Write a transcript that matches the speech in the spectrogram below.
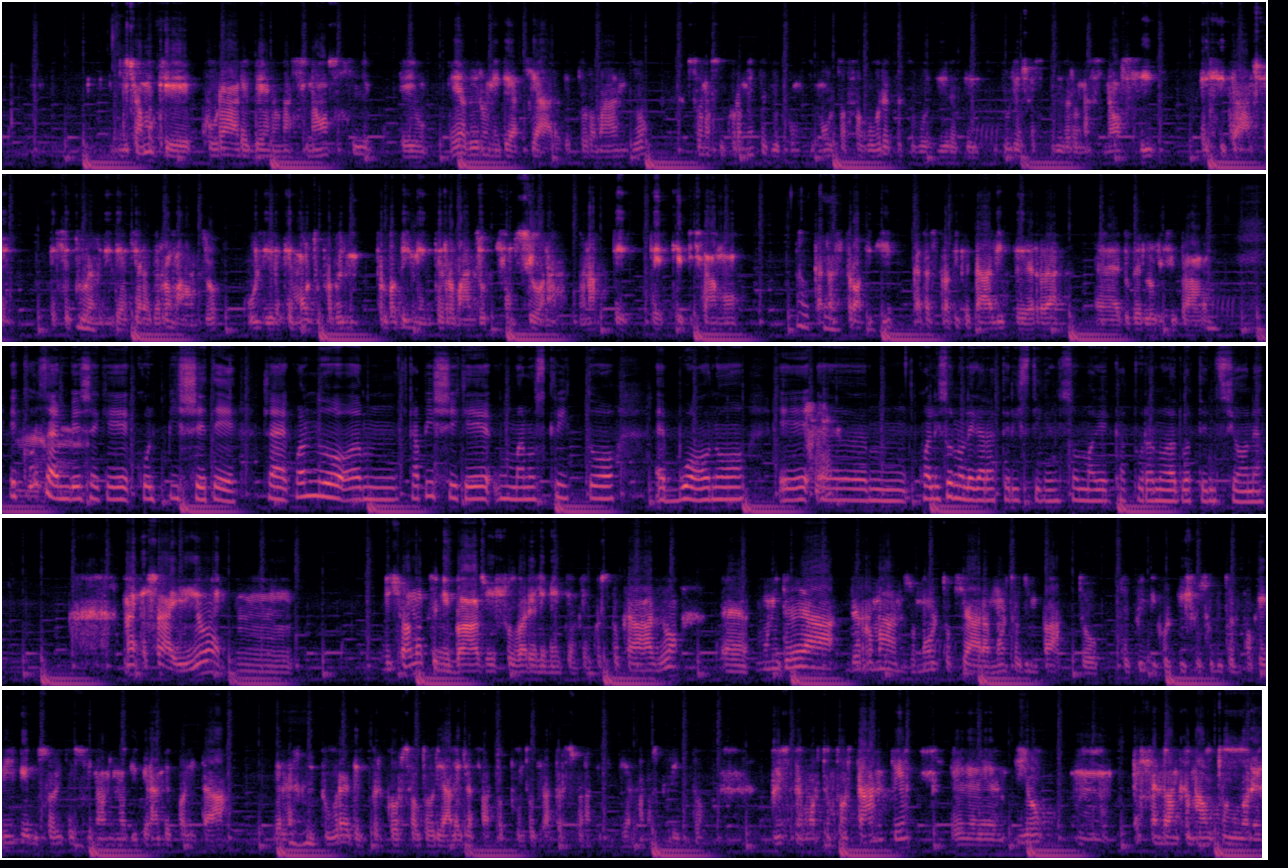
diciamo che curare bene una sinossi e, e avere un'idea chiara del tuo romanzo sono sicuramente due punti molto a favore perché vuol dire che tu riesci a scrivere una sinossi efficace. E se tu hai un'idea chiara del romanzo vuol dire che molto probabil- probabilmente il romanzo funziona, non ha pette che diciamo Ok. catastrofiche, catastrofiche tali per eh, doverlo rifiutare. E cosa invece che colpisce te? Cioè, quando ehm, capisci che un manoscritto è buono e ehm, quali sono le caratteristiche, insomma, che catturano la tua attenzione? Ma sai, io mh, diciamo che mi baso su vari elementi anche in questo caso. Eh, un'idea del romanzo molto chiara, molto d'impatto, che quindi colpisce subito in poche righe, di solito è sinonimo di grande qualità della Mhm. scrittura e del percorso autoriale già fatto appunto dalla persona che invia il manoscritto. Questo è molto importante. Eh, io, mh, essendo anche un autore,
